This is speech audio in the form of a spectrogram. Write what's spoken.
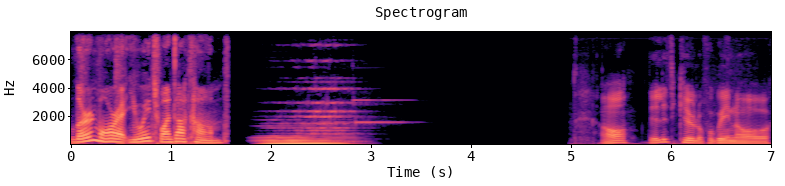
Learn more at uh1.com. Ja, det är lite kul att få gå in och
